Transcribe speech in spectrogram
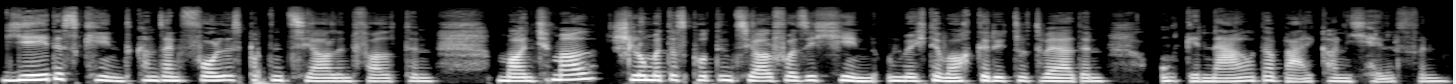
Jedes Kind kann sein volles Potenzial entfalten. Manchmal schlummert das Potenzial vor sich hin und möchte wachgerüttelt werden. Und genau dabei kann ich helfen.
